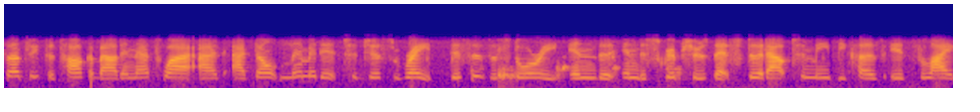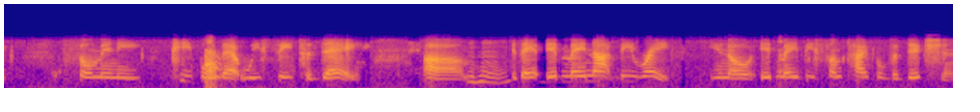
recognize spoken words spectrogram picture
subject to talk about, and that's why I I don't limit it to just rape. This is a story in the in the scriptures that stood out to me because it's like so many people that we see today um, mm-hmm. they, it may not be rape. You know, it may be some type of addiction.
